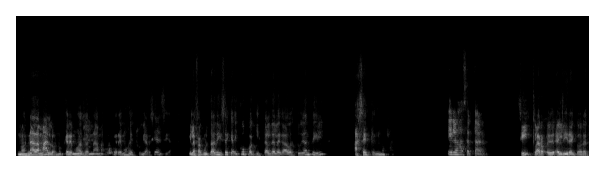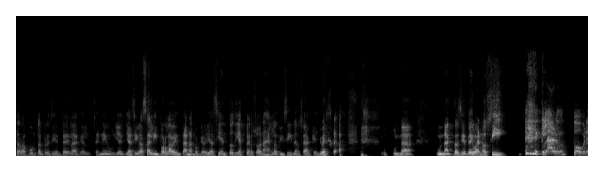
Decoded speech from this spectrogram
No es nada malo, no queremos hacer nada malo, queremos estudiar ciencia. Y la facultad dice que hay cupo, aquí está el delegado estudiantil, acéptennos. Y los aceptaron. Sí, claro, el, director estaba a punto, el presidente de la, del CNU, ya, ya, se iba a salir por la ventana porque había 110 personas en la oficina, o sea que yo era una, un acto así. Entonces, bueno, sí. claro, pobre.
